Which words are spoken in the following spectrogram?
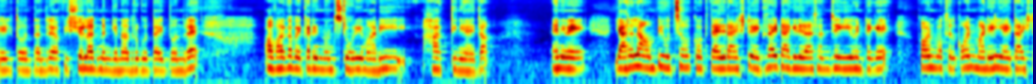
ಹೇಳ್ತು ಅಂತಂದರೆ ಅಫಿಷಿಯಲಾಗಿ ನನಗೇನಾದರೂ ಗೊತ್ತಾಯಿತು ಅಂದರೆ ಆವಾಗ ಬೇಕಾದ್ರೆ ಇನ್ನೊಂದು ಸ್ಟೋರಿ ಮಾಡಿ ಹಾಕ್ತೀನಿ ಆಯಿತಾ? ಎನಿವೆ ಯಾರೆಲ್ಲ ಹಂಪಿ ಉತ್ಸವಕ್ಕೆ ಹೋಗ್ತಾ ಇದ್ದೀರಾ, ಎಷ್ಟು ಎಕ್ಸೈಟ್ ಆಗಿದ್ದೀರಾ ಸಂಜೆ ಈವೆಂಟಿಗೆ ಕಾಮೆಂಟ್ ಬಾಕ್ಸಲ್ಲಿ ಕಾಮೆಂಟ್ ಮಾಡಿ ಹೇಳಿ ಆಯಿತಾ? ಇಷ್ಟ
